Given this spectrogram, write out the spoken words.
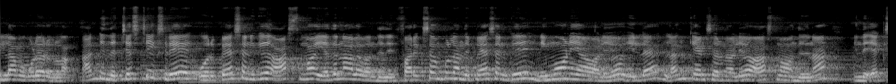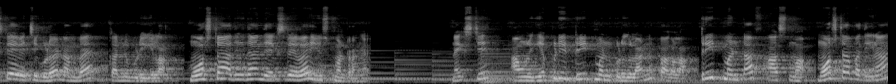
இல்லாமல் கூட இருக்கலாம். அண்ட் இந்த செஸ்ட் எக்ஸ்ரே ஒரு பேஷனுக்கு ஆஸ்மா எதனால் வந்தது? ஃபார் எக்ஸாம்பிள் அந்த பேஷனுக்கு நிமோனியாவாலேயோ இல்லை லங் கேன்சர்னாலேயோ ஆஸ்மா வந்ததுன்னா இந்த எக்ஸ்ரே வச்சு கூட நம்ம கண்டுபிடிக்கலாம். மோஸ்ட்டாக அதுக்கு தான் இந்த எக்ஸ்ரேவை யூஸ் பண்ணுறாங்க நெக்ஸ்ட் அவங்களுக்கு எப்படி ட்ரீட்மெண்ட் கொடுக்கலாம்னு பார்க்கலாம். ட்ரீட்மெண்ட் ஆஃப் ஆஸ்மா மோஸ்ட்டாக பார்த்தீங்கன்னா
